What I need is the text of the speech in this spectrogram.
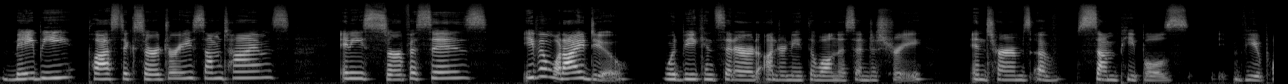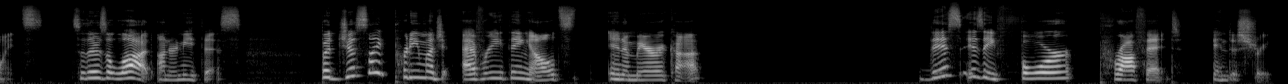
maybe plastic surgery sometimes, any services, even what I do would be considered underneath the wellness industry in terms of some people's viewpoints. So there's a lot underneath this. But just like pretty much everything else in America, this is a for profit industry.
